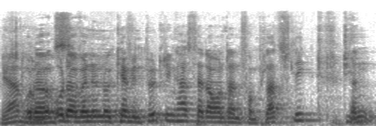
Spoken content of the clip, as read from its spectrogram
Ja, oder, oder wenn du nur Kevin Püttling hast, der dauernd dann vom Platz fliegt, dann,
